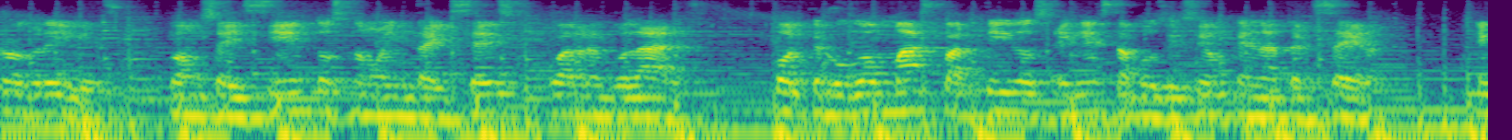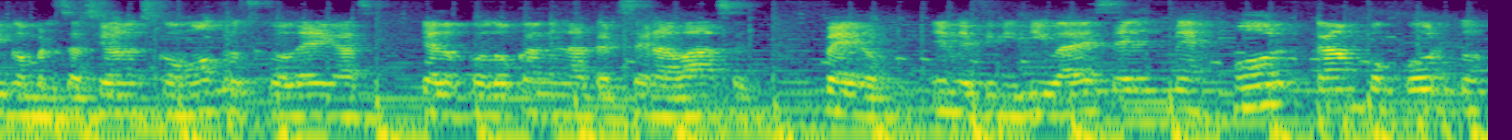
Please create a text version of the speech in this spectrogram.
Rodríguez con 696 cuadrangulares, porque jugó más partidos en esta posición que en la tercera. en conversaciones con otros colegas que lo colocan en la tercera base, pero en definitiva es el mejor campo corto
